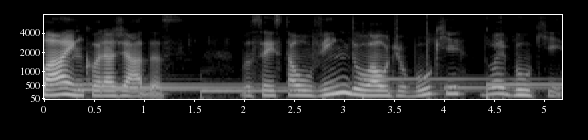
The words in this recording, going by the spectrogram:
Olá, encorajadas! Você está ouvindo o audiobook do e-book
